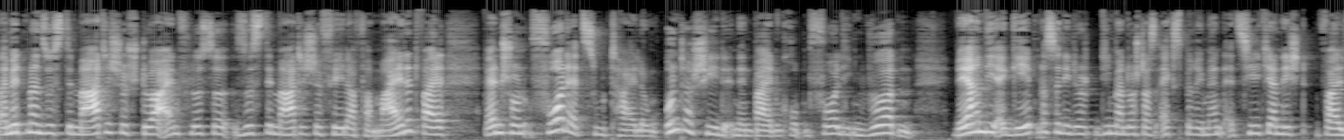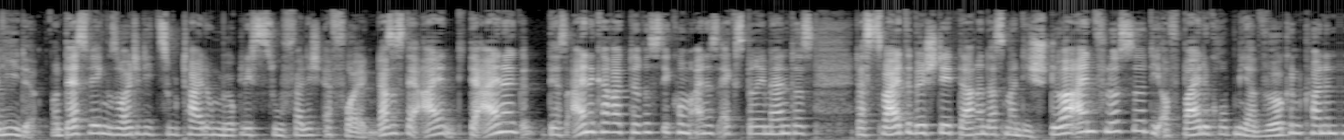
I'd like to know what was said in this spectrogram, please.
damit man systematische Störeinflüsse, systematische Fehler vermeidet, weil wenn schon vor der Zuteilung Unterschiede in den beiden Gruppen vorliegen würden, wären die Ergebnisse, die, die man durch das Experiment erzielt, ja nicht valide. Und deswegen sollte die Zuteilung möglichst zufällig erfolgen. Das ist der, ein, der eine, das eine Charakteristikum eines Experimentes. Das zweite besteht darin, dass man die Störeinflüsse, die auf beide Gruppen ja wirken können,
